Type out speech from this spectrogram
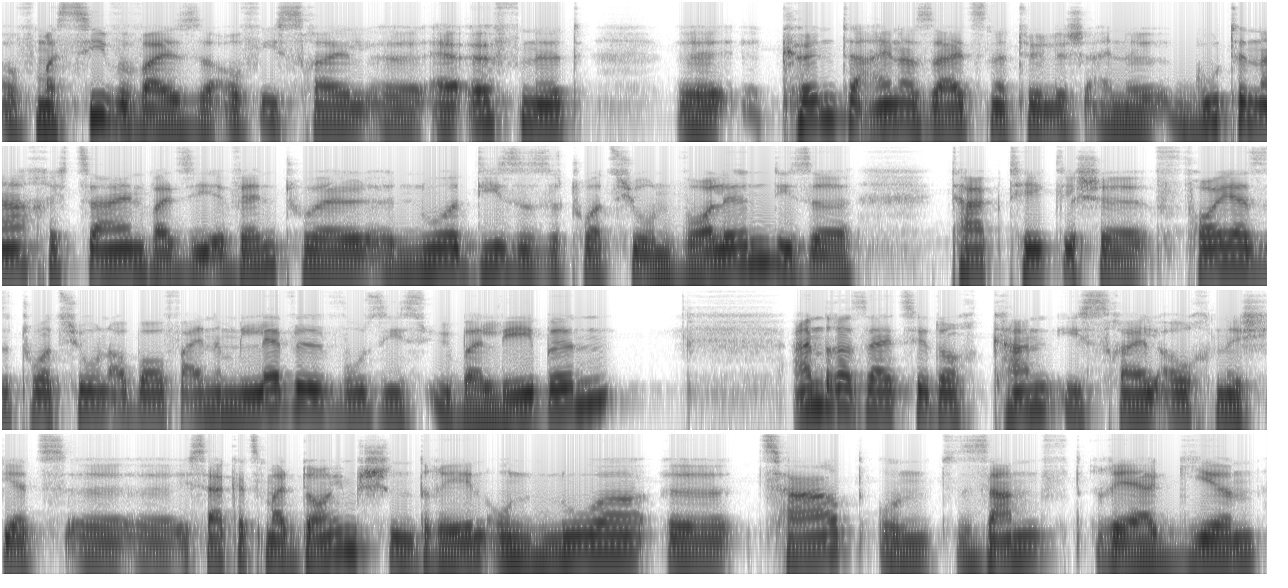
auf massive Weise auf Israel äh, eröffnet, äh, könnte einerseits natürlich eine gute Nachricht sein, weil sie eventuell äh, nur diese Situation wollen, diese tagtägliche Feuersituation, aber auf einem Level, wo sie es überleben. Andererseits jedoch kann Israel auch nicht jetzt, äh, ich sage jetzt mal, Däumchen drehen und nur äh, zart und sanft reagieren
